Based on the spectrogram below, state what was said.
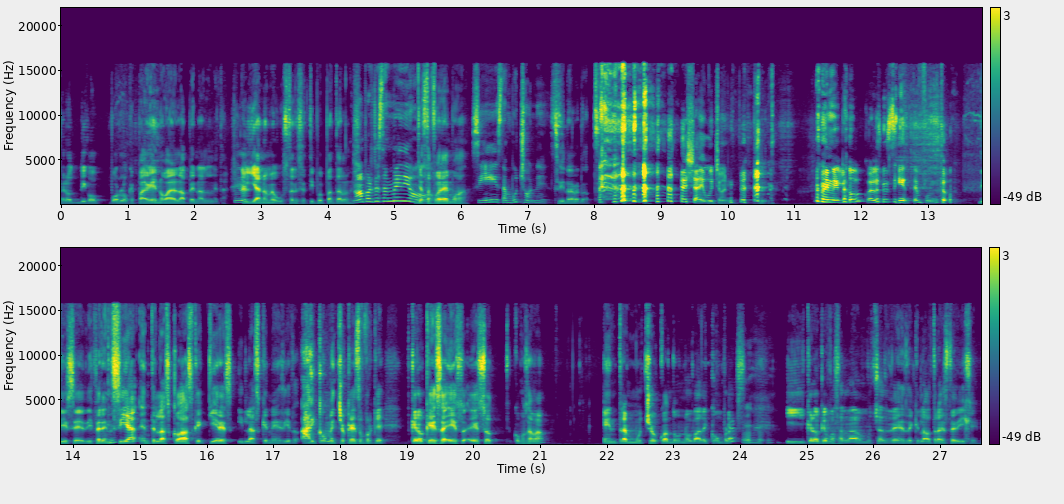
pero digo, por lo que pagué no vale la pena, la neta. No. Y ya no me gustan ese tipo de pantalones. No, aparte están medio. Ya está fuera de moda. Sí, están buchones. Sí, la verdad. ya de buchón. Sí. bueno, y luego, ¿cuál es el siguiente punto? Dice, diferencia entre las cosas que quieres y las que necesitas. Ay, cómo me choca eso porque creo que eso, eso, eso, ¿cómo se llama? Entra mucho cuando uno va de compras. Y creo que hemos hablado muchas veces de que la otra vez te dije,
